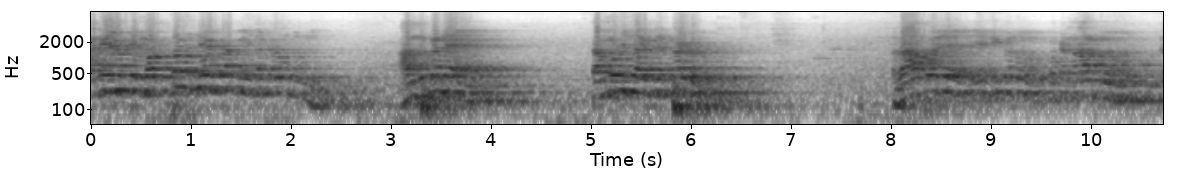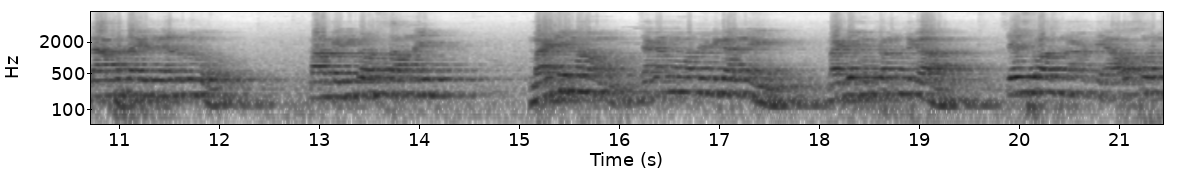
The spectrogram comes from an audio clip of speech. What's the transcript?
అనేది మొత్తం డేటా మీ దగ్గర ఉంటుంది. అందుకనే తమ్ముడు నాకు చెప్పాడు రాబోయే ఎన్నికలు ఒక నాలుగు లేకపోతే ఐదు నెలలు మనకు ఎన్నికలు వస్తూ ఉన్నాయి. మళ్ళీ మనం జగన్మోహన్ రెడ్డి గారిని మళ్ళీ ముఖ్యమంత్రిగా చేసుకోవాల్సినటువంటి అవసరం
